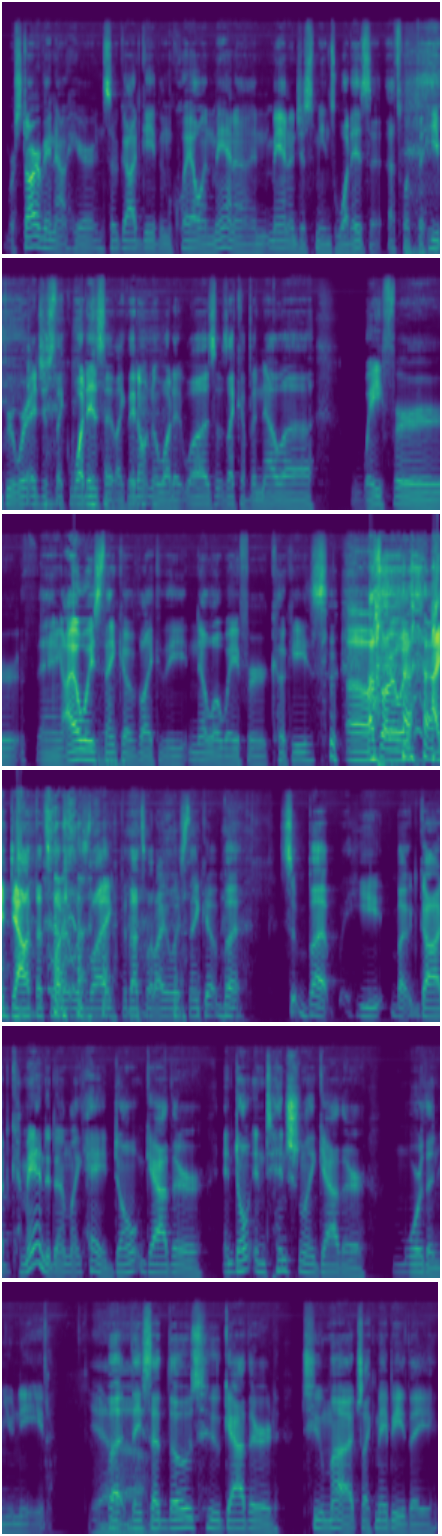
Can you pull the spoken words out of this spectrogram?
We're starving out here. And so God gave them quail and manna. And manna just means, what is it? That's what the Hebrew word, it's just like, what is it? Like, they don't know what it was. It was like a vanilla wafer thing. I always think of like the vanilla wafer cookies. Oh. that's what I always, I doubt that's what it was like, but that's what I always think of. But, so, but he, but God commanded him, like, hey, don't gather and don't intentionally gather more than you need. yeah. But they said those who gathered too much, like maybe they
